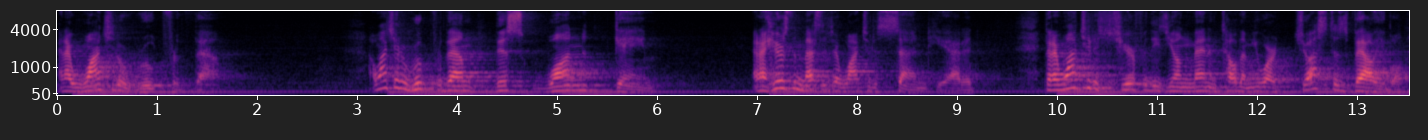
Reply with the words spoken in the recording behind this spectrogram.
and I want you to root for them. I want you to root for them this one game. And here's the message I want you to send, he added that I want you to cheer for these young men and tell them you are just as valuable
